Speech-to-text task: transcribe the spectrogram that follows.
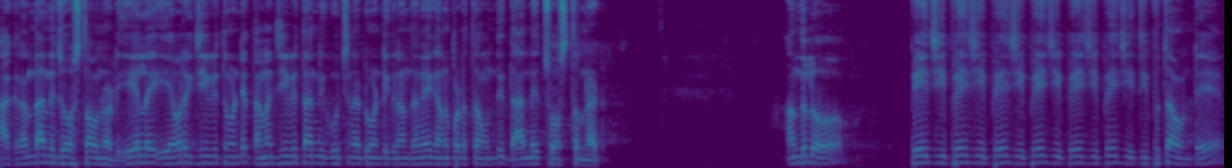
ఆ గ్రంథాన్ని చూస్తూ ఉన్నాడు. ఏ ఎవరి జీవితం అంటే తన జీవితాన్ని కూర్చున్నటువంటి గ్రంథమే కనపడుతూ ఉంది దాన్నే చూస్తున్నాడు. అందులో page page page page page page తిప్పుతూ ఉంటే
